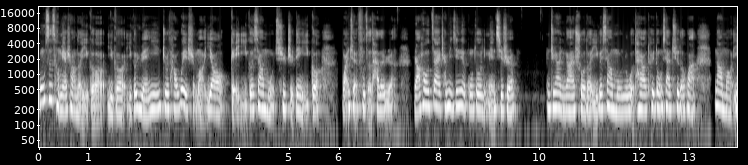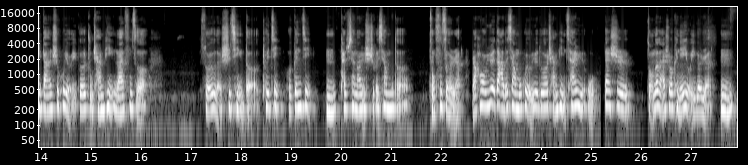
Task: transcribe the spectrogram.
公司层面上的一个一个一个原因，就是他为什么要给一个项目去指定一个完全负责他的人。然后在产品经理的工作里面，其实就像你刚才说的，一个项目如果他要推动下去的话，那么一般是会有一个主产品来负责所有的事情的推进和跟进。嗯，他就相当于是这个项目的总负责人。然后越大的项目会有越多的产品参与，我但是总的来说肯定有一个人。嗯。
